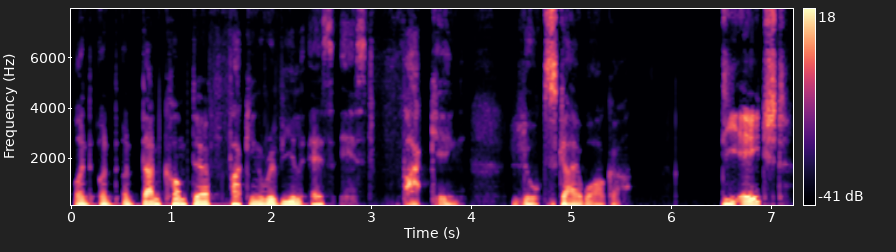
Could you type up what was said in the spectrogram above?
Und, und, und dann kommt der fucking Reveal. Es ist fucking Luke Skywalker. De-aged,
